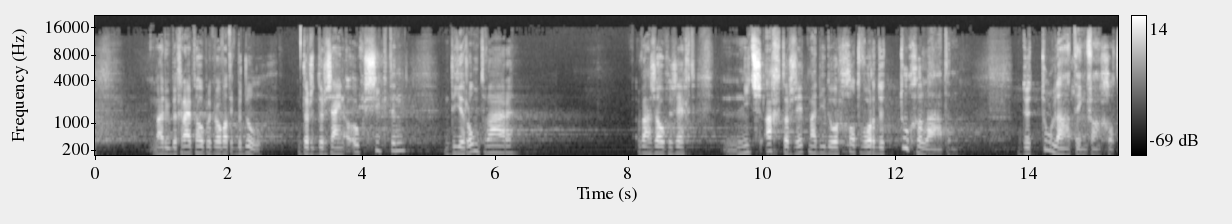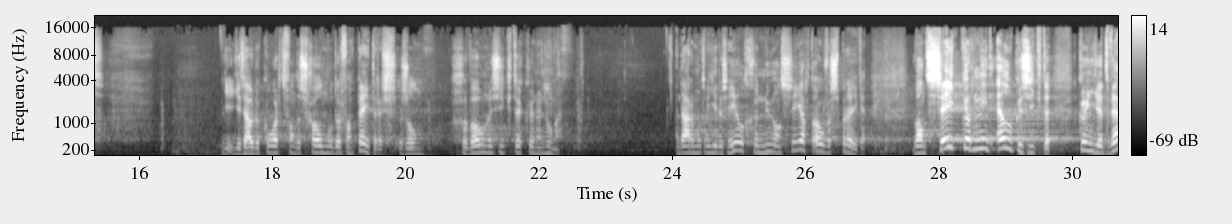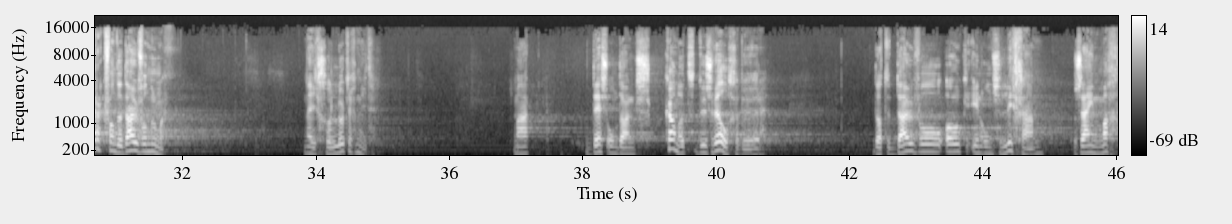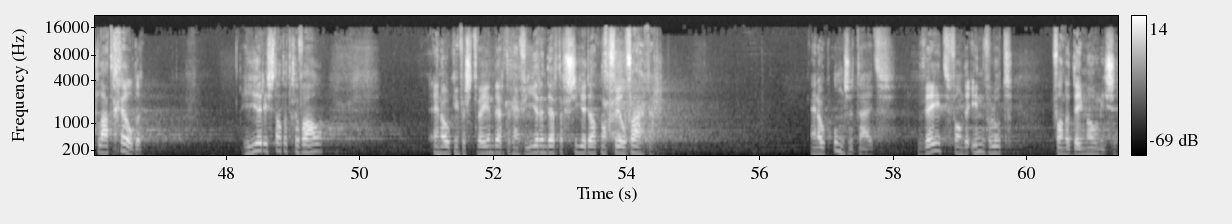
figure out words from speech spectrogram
Maar u begrijpt hopelijk wel wat ik bedoel. Er, er zijn ook ziekten die rond waren, waar zo gezegd niets achter zit, maar die door God worden toegelaten. De toelating van God. Je, je zou de koorts van de schoonmoeder van Petrus zo'n gewone ziekte kunnen noemen. En daarom moeten we hier dus heel genuanceerd over spreken. Want zeker niet elke ziekte kun je het werk van de duivel noemen. Nee, gelukkig niet. Maar desondanks kan het dus wel gebeuren. Dat de duivel ook in ons lichaam zijn macht laat gelden. Hier is dat het geval. En ook in vers 32 en 34 zie je dat nog veel vaker. En ook onze tijd weet van de invloed van het demonische.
